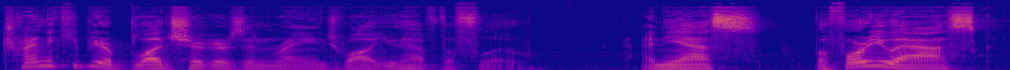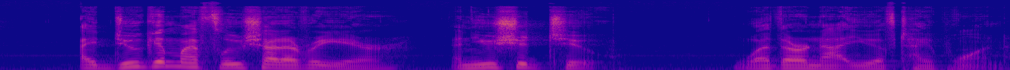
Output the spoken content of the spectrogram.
trying to keep your blood sugars in range while you have the flu. And yes, before you ask, I do get my flu shot every year, and you should too, whether or not you have type 1.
